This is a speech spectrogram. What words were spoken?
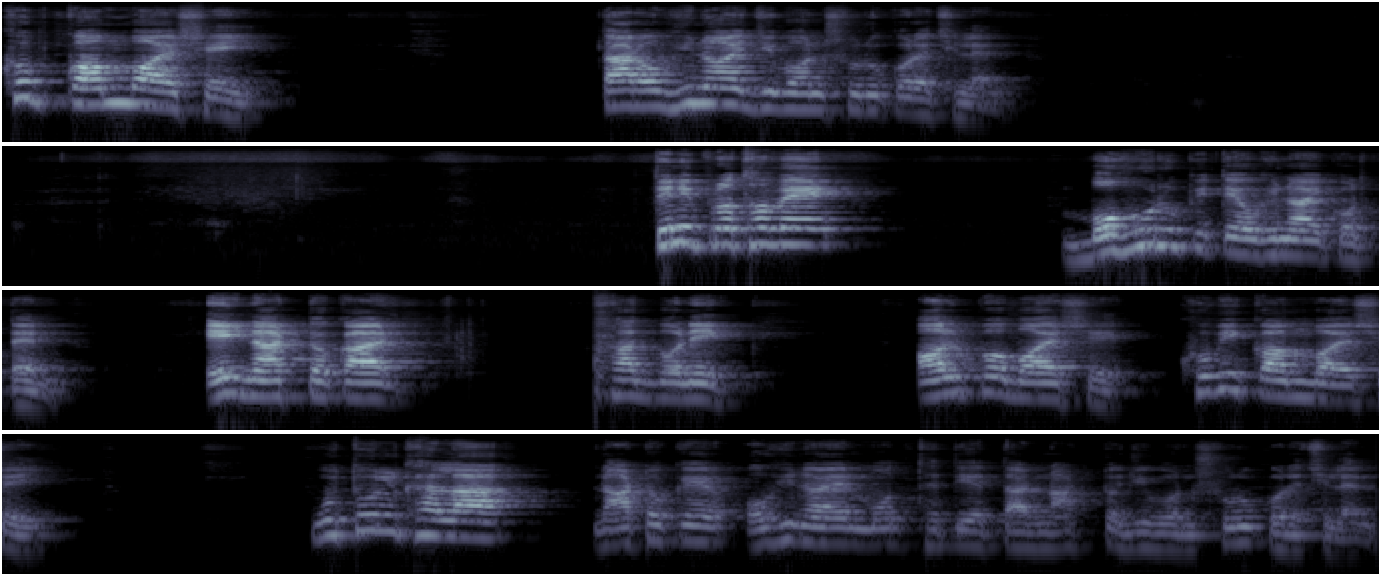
খুব কম বয়সেই তার অভিনয় জীবন শুরু করেছিলেন। তিনি প্রথমে বহুরূপীতে অভিনয় করতেন। এই নাট্যকার প্রসাদ বণিক অল্প বয়সে, খুবই কম বয়সেই পুতুল খেলা নাটকের অভিনয়ের মধ্যে দিয়ে তার নাট্য জীবন শুরু করেছিলেন।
